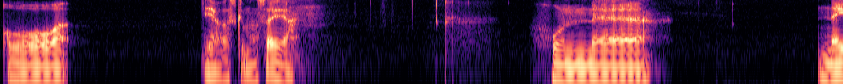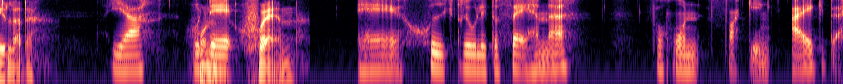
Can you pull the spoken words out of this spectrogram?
Och ja, vad ska man säga? Hon eh, nailade. Ja, och Hon det sken. är sjukt roligt att se henne. För hon fucking ägde.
